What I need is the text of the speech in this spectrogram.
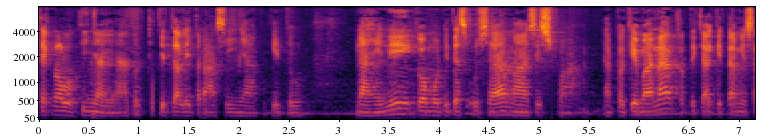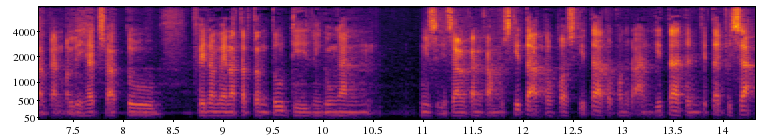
teknologinya ya atau digital literasinya begitu. Nah ini komoditas usaha mahasiswa. Nah bagaimana ketika kita misalkan melihat suatu fenomena tertentu di lingkungan misalkan kampus kita atau kos kita atau kontrakan kita dan kita bisa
